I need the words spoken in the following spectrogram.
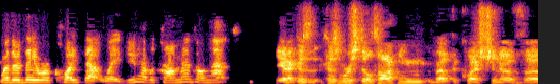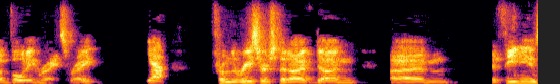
whether they were quite that way. Do you have a comment on that? Yeah, because we're still talking about the question of uh, voting rights, right? Yeah. From the research that I've done, um, Athenian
